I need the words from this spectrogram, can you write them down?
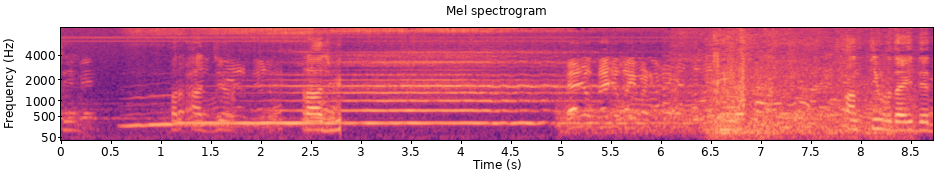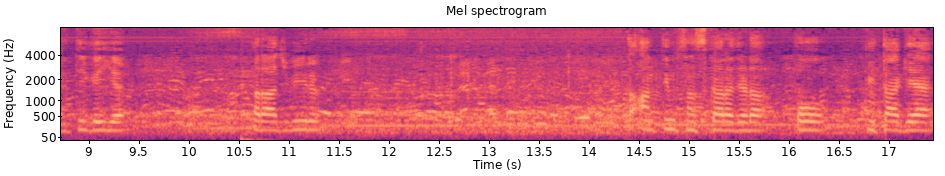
ਸੀ। ਪਰ ਅੱਜ ਰਾਜਵੀਰ ਬੈਜੋ ਬੈਜੋ ਬਾਈ ਬਣ ਅੰਤਿਮ ਵਿਦਾਈ ਦੇ ਦਿੱਤੀ ਗਈ ਹੈ। ਰਾਜਵੀਰ ਤਾਂ ਅੰਤਿਮ ਸੰਸਕਾਰ ਹੈ ਜਿਹੜਾ ਉਹ ਕੀਤਾ ਗਿਆ।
